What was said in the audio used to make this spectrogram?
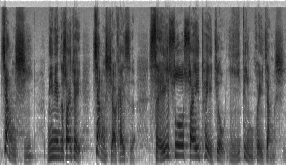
降息。明年的衰退降息要开始，谁说衰退就一定会降息？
